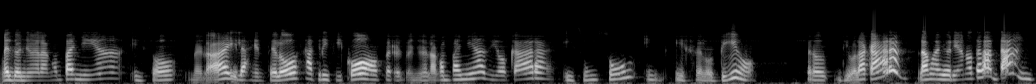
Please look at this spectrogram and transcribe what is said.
el dueño de la compañía hizo, ¿verdad? Y la gente lo sacrificó, pero el dueño de la compañía dio cara, hizo un zoom y, se lo dijo. Pero dio la cara, la mayoría no te la dan.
